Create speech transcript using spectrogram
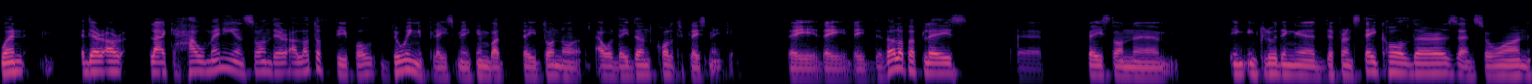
When there are like how many and so on, there are a lot of people doing placemaking, but they don't know or they don't call it placemaking. They they they develop a place uh, based on um, in, including uh, different stakeholders and so on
